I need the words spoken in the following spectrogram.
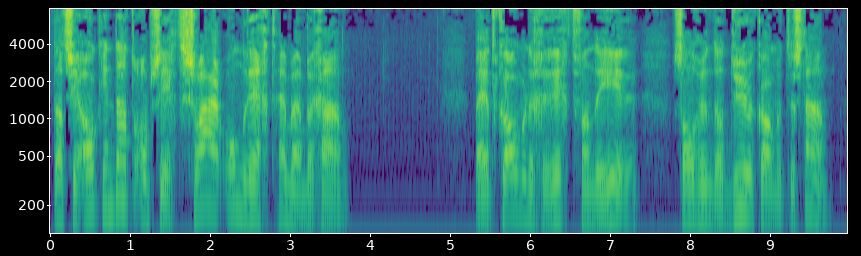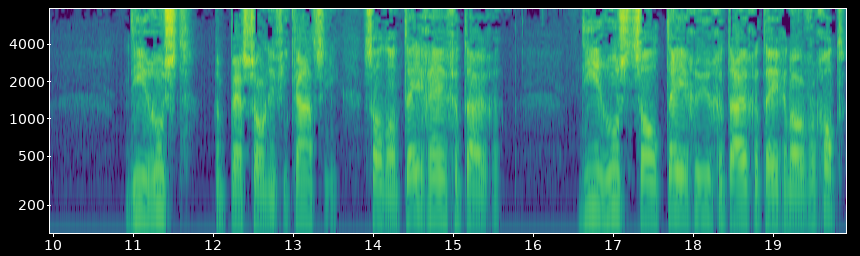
dat ze ook in dat opzicht zwaar onrecht hebben begaan. Bij het komende gericht van de Heere zal hun dat duur komen te staan. Die roest, een personificatie, zal dan tegen hen getuigen. Die roest zal tegen u getuigen tegenover God,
